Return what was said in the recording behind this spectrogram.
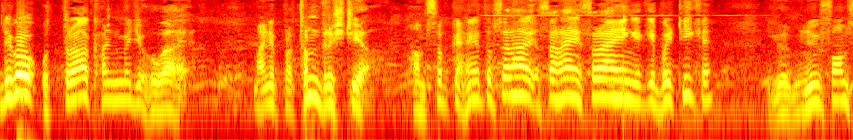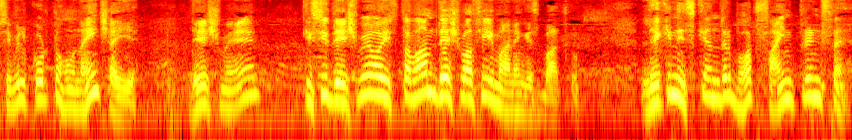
देखो उत्तराखंड में जो हुआ है माने प्रथम दृष्टिया हम सब कहें तो सराह सराह सराहेंगे कि भाई ठीक है यूनिफॉर्म सिविल कोड तो होना ही चाहिए। देश में, किसी देश में और इस तमाम देशवासी ही मानेंगे इस बात को। लेकिन इसके अंदर बहुत फाइन प्रिंट्स हैं।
